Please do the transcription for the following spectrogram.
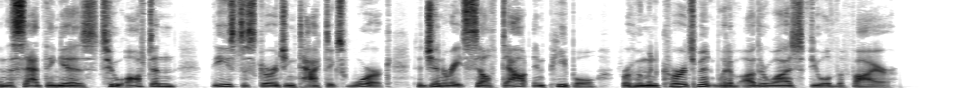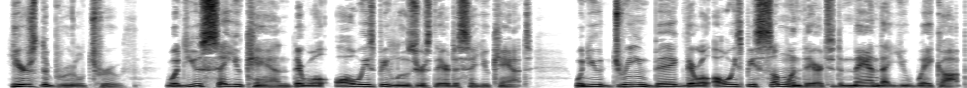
And the sad thing is, too often, these discouraging tactics work to generate self doubt in people for whom encouragement would have otherwise fueled the fire. Here's the brutal truth when you say you can, there will always be losers there to say you can't. When you dream big, there will always be someone there to demand that you wake up.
